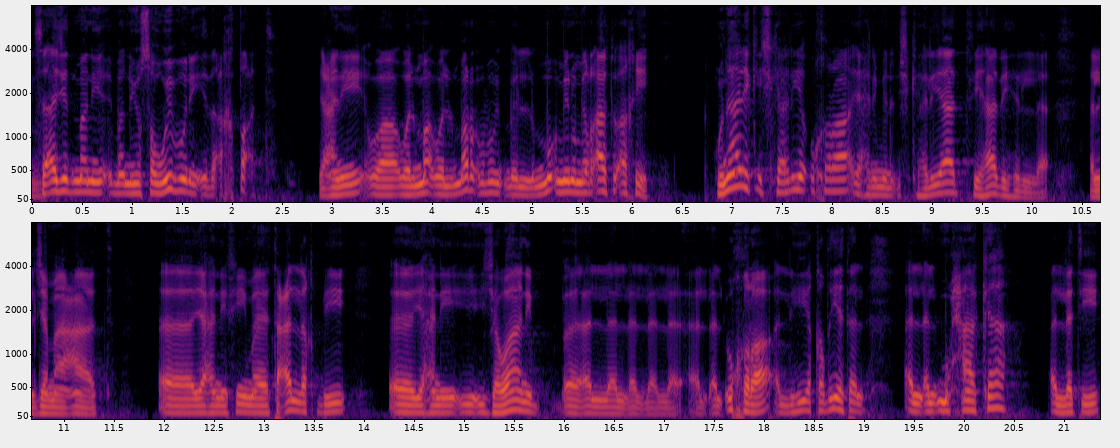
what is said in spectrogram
سأجد من من يصوبني إذا أخطأت. يعني والمرء المؤمن مرآة أخيه. هنالك إشكالية أخرى يعني من الإشكاليات في هذه ال- الجماعات آه، يعني فيما يتعلق ب آه، يعني جوانب آه، ال- ال- ال- ال- ال- الأخرى اللي هي قضية ال- ال- المحاكاة التي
